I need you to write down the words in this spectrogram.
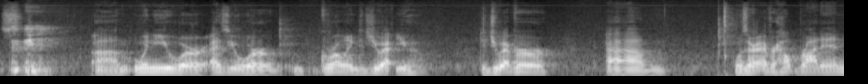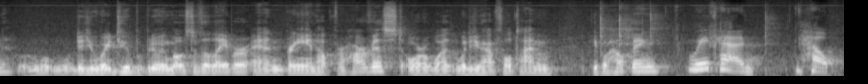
Um, when you were, as you were growing, did you you did you ever um, was there ever help brought in? Did you were you doing most of the labor and bringing in help for harvest, or was did you have full time people helping? We've had help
